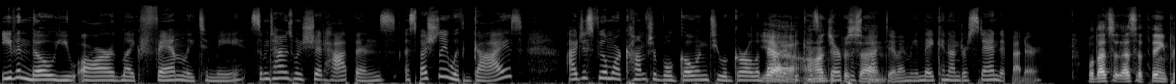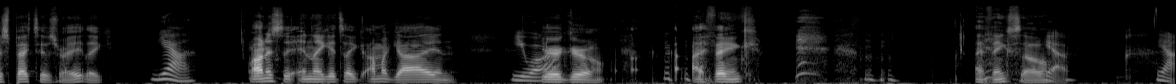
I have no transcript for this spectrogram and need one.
even though you are like family to me, sometimes when shit happens, especially with guys, I just feel more comfortable going to a girl about Yeah, it because of their perspective. I mean, they can understand it better. Well, that's that's the thing. Perspectives, right? Like Yeah. honestly, and like it's like I'm a guy and You are? you're a girl. I think. I think so. Yeah. Yeah.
